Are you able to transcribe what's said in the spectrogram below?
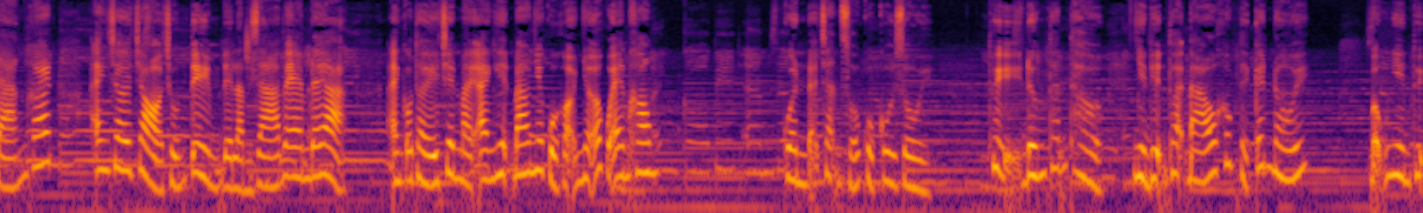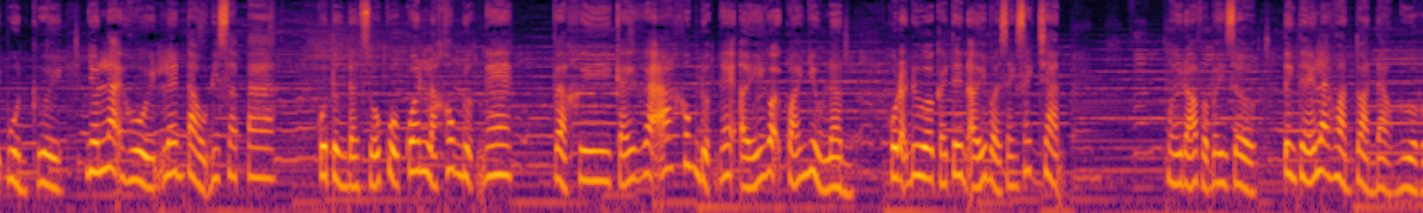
Đáng ghét, anh chơi trò trốn tìm để làm giá với em đây à? Anh có thấy trên máy anh hiện bao nhiêu cuộc gọi nhỡ của em không? Quân đã chặn số của cô rồi. Thụy đứng thẫn thờ, nhìn điện thoại báo không thể kết nối. Bỗng nhiên Thụy buồn cười, nhớ lại hồi lên tàu đi Sapa. Cô từng đặt số của Quân là không được nghe, và khi cái gã không được nghe ấy gọi quá nhiều lần, cô đã đưa cái tên ấy vào danh sách chặn. Mới đó và bây giờ, tình thế lại hoàn toàn đảo ngược.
